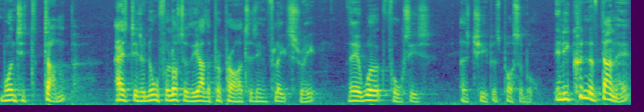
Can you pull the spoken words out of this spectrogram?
wanted to dump, as did an awful lot of the other proprietors in Fleet Street, their workforces as cheap as possible. And he couldn't have done it,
